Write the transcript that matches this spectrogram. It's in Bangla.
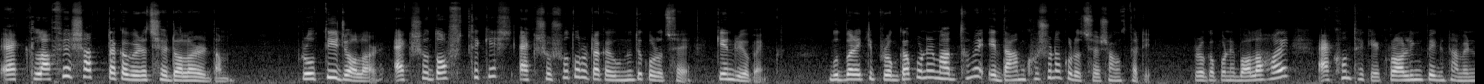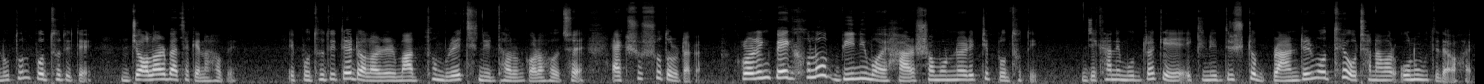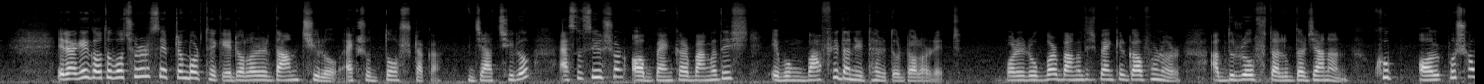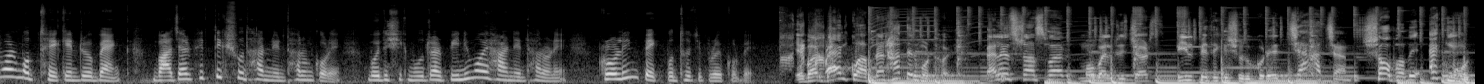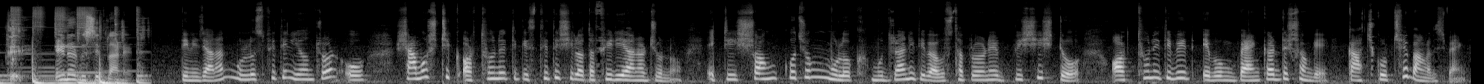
এক লাফে সাত টাকা বেড়েছে ডলারের দাম। প্রতি ডলার একশো দশ থেকে একশো সতেরো টাকায় উন্নতি করেছে কেন্দ্রীয় ব্যাংক। বুধবার একটি প্রজ্ঞাপনের মাধ্যমে এ দাম ঘোষণা করেছে সংস্থাটি। প্রজ্ঞাপনে বলা হয়, এখন থেকে ক্রলিং পেগ নামের নতুন পদ্ধতিতে ডলার বেচা কেনা হবে। এ পদ্ধতিতে ডলারের মাধ্যম রেট নির্ধারণ করা হয়েছে একশো সতেরো টাকা। ক্রলিং পেগ হলো বিনিময় হার সমন্বয়ের একটি পদ্ধতি। যেখানে মুদ্রাকে একটি নির্দিষ্ট ব্র্যান্ডের মধ্যে ওঠানামার অনুমতি দেওয়া হয়। এর আগে গত বছরের সেপ্টেম্বর থেকে ডলারের দাম ছিল একশো দশ টাকা, যা ছিল অ্যাসোসিয়েশন অব ব্যাংকার বাংলাদেশ এবং বাফেদা নির্ধারিত ডলার রেট। পরে রোববার বাংলাদেশ ব্যাংকের গভর্নর আব্দুর রৌফ তালুকদার জানান, খুব অল্প সময়ের মধ্যে কেন্দ্রীয় ব্যাংক বাজার ভিত্তিক সুদহার নির্ধারণ করে বৈদেশিক মুদ্রার বিনিময় হার নির্ধারণে ক্রোলিং পেক পদ্ধতি প্রয়োগ করবে। এবার ব্যাংকও আপনার হাতের মুঠোয়। Balance transfer, mobile recharge, bill pay থেকে শুরু করে যা চান, সব হবে এক মুহূর্তে। এনআরবিসি প্ল্যানেট। তিনি জানান, মূল্যস্ফীতি নিয়ন্ত্রণ ও সামষ্টিক অর্থনৈতিক স্থিতিশীলতা ফিরিয়ে আনার জন্য একটি সংকোচনমূলক মুদ্রানীতি ব্যবস্থা প্রণয়নের বিশিষ্ট অর্থনীতিবিদ এবং ব্যাংকারদের সঙ্গে কাজ করছে বাংলাদেশ ব্যাংক।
